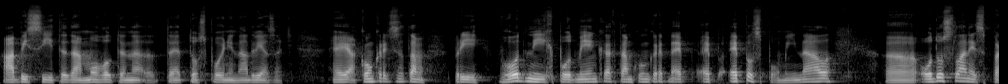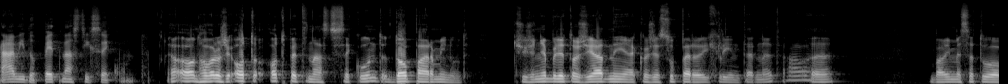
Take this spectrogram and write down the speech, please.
aby si teda mohol ten, to spojenie nadviazať. Hej, a konkrétne sa tam pri vhodných podmienkach, tam konkrétne Apple spomínal, uh, odoslanie správy do 15 sekúnd. On hovoril, že od, od 15 sekúnd do pár minút. Čiže nebude to žiadny akože super rýchly internet, ale bavíme sa tu o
